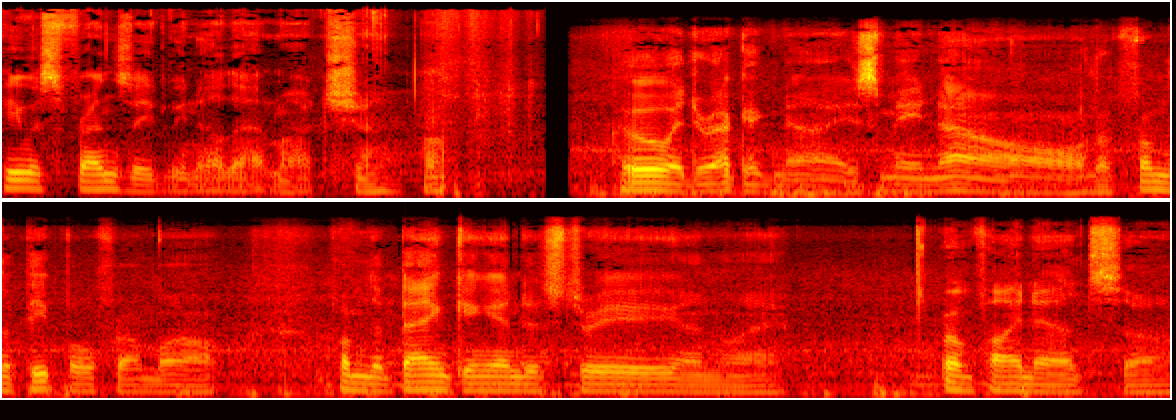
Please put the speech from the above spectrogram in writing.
he was frenzied, we know that much. Who would recognize me now? The, from the people from uh, from the banking industry and from finance. Uh,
